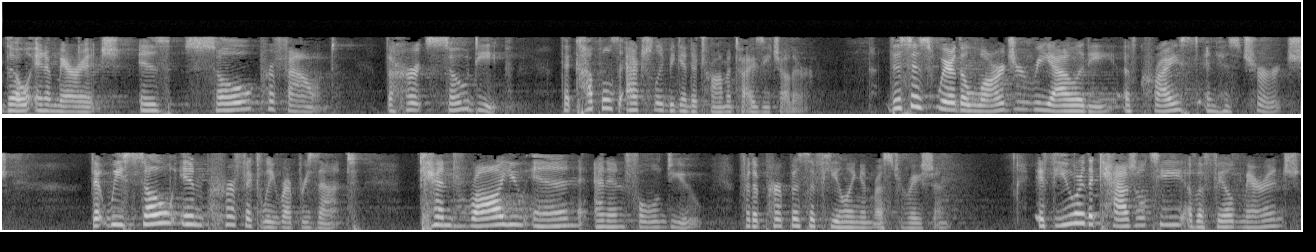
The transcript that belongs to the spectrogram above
though, in a marriage is so profound, the hurt so deep, that couples actually begin to traumatize each other. This is where the larger reality of Christ and his church that we so imperfectly represent can draw you in and enfold you for the purpose of healing and restoration. If you are the casualty of a failed marriage,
